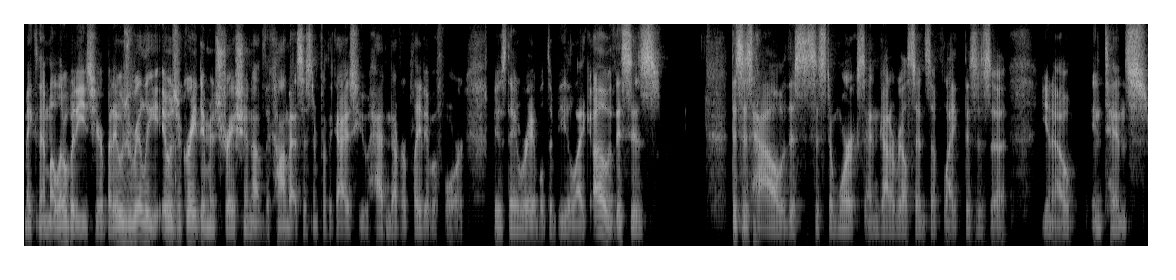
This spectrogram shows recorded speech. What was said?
make them a little bit easier but it was really it was a great demonstration of the combat system for the guys who hadn't ever played it before because they were able to be like oh this is this is how this system works and got a real sense of like this is a you know intense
